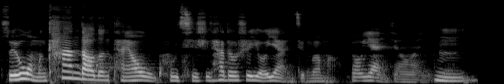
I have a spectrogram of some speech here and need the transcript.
所以我们看到的昙曜五窟，其实它都是有眼睛的嘛，有眼睛了，嗯。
